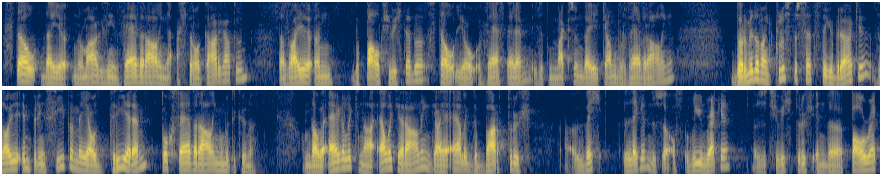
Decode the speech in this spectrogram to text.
Stel dat je normaal gezien vijf herhalingen achter elkaar gaat doen, dan zal je een bepaald gewicht hebben. Stel, jouw 5 RM is het maximum dat je kan voor 5 herhalingen. Door middel van clustersets te gebruiken, zou je in principe met jouw 3 RM toch 5 herhalingen moeten kunnen. Omdat we eigenlijk na elke herhaling ga je eigenlijk de bar terug eh, wegleggen, dus, eh, of re-racken, dus het gewicht terug in de power rack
